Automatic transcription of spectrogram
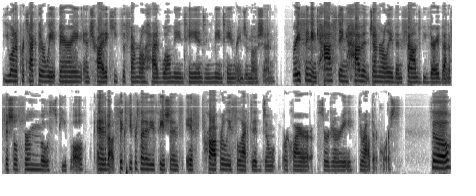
You want to protect their weight bearing and try to keep the femoral head well maintained and maintain range of motion. Bracing and casting haven't generally been found to be very beneficial for most people. And about 60% of these patients, if properly selected, don't require surgery throughout their course. So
